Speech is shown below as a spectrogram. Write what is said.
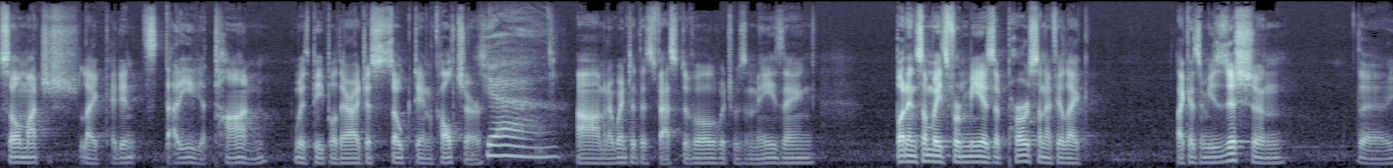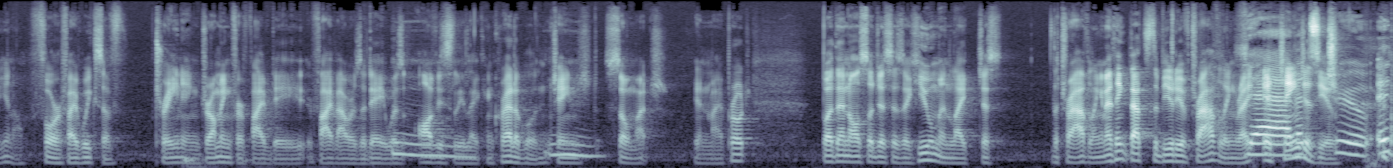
so much like I didn't study a ton with people there. I just soaked in culture. Yeah. Um, and I went to this festival, which was amazing. But in some ways, for me as a person, I feel like, like as a musician, the you know four or five weeks of training, drumming for five day, five hours a day was obviously like incredible and changed so much in my approach. But then also just as a human, like just the traveling, and I think that's the beauty of traveling, right? Yeah, it changes that's you. True. It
